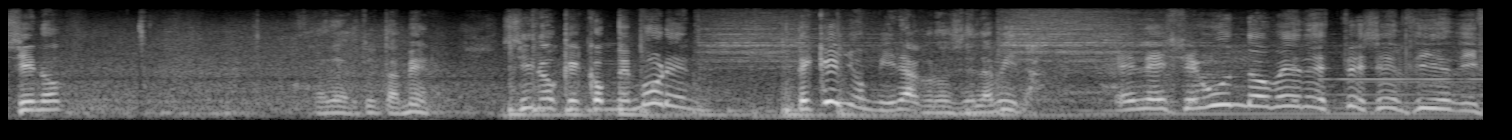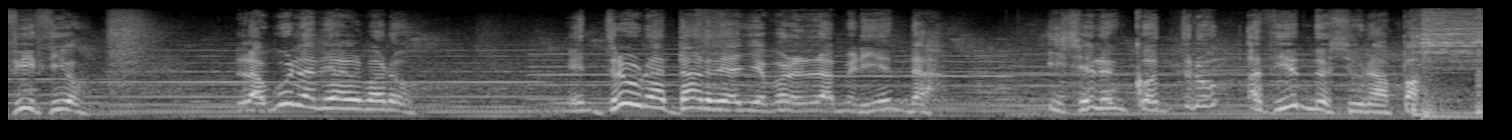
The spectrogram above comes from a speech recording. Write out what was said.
sino... Joder, tú también. Sino que conmemoren pequeños milagros de la vida. En el segundo B de este sencillo edificio, la abuela de Álvaro entró una tarde a llevar la merienda y se lo encontró haciéndose una paz.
